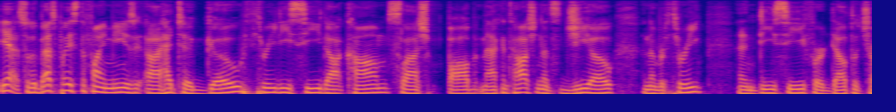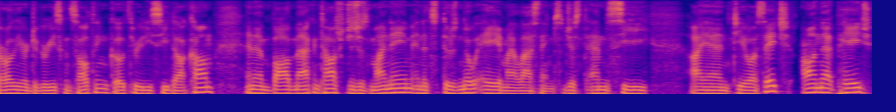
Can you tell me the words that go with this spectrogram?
Yeah, so the best place to find me is uh, head to go3dc.com slash Bob McIntosh, and that's G-O, the number three, and DC for Delta Charlie or Degrees Consulting, go3dc.com, and then Bob McIntosh, which is just my name, and it's there's no A in my last name, so just M-C-I-N-T-O-S-H. On that page,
